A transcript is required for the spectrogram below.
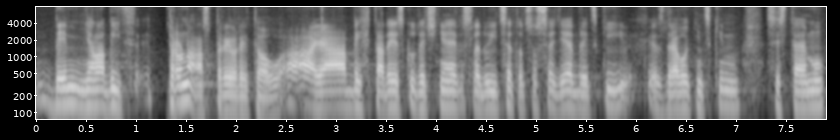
by měla být pro nás prioritou. A já bych tady skutečně sledujíce to, co se děje v britském zdravotnickém systému,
